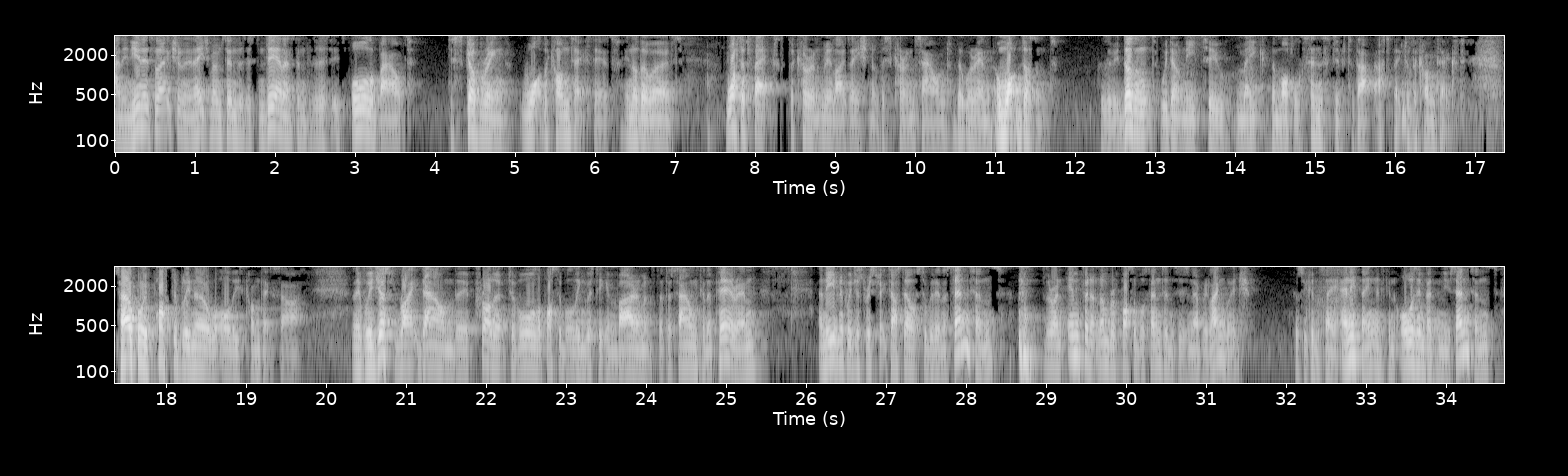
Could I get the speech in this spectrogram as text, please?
And in unit selection, in HMM synthesis and DNN synthesis, it's all about discovering what the context is. In other words, what affects the current realization of this current sound that we're in, and what doesn't. Because if it doesn't, we don't need to make the model sensitive to that aspect of the context. So how can we possibly know what all these contexts are? And if we just write down the product of all the possible linguistic environments that a sound can appear in, and even if we just restrict ourselves to within a sentence, there are an infinite number of possible sentences in every language, because you can say anything and you can always invent a new sentence,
